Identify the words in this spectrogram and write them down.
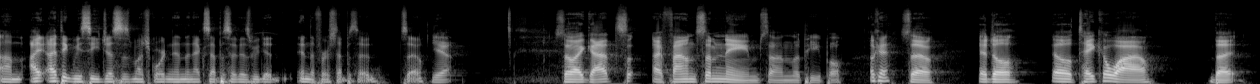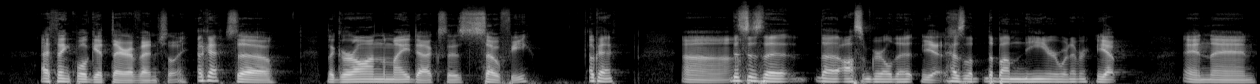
Um, I, I think we see just as much Gordon in the next episode as we did in the first episode. So Yeah. So I got I found some names on the people. okay, So it'll it'll take a while, but I think we'll get there eventually. okay, So the girl on the Mighty Ducks is Sophie. okay. Uh, This is the the awesome girl that Yes. has the, the bum knee or whatever. Yep. And then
